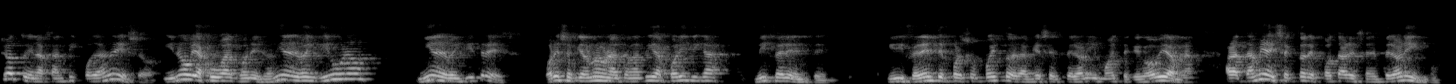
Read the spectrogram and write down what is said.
yo estoy en las antípodas de eso. Y no voy a jugar con ellos, ni en el 21, ni en el 23. Por eso quiero armar una alternativa política diferente. Y diferente, por supuesto, de la que es el peronismo este que gobierna. Ahora, también hay sectores potables en el peronismo.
